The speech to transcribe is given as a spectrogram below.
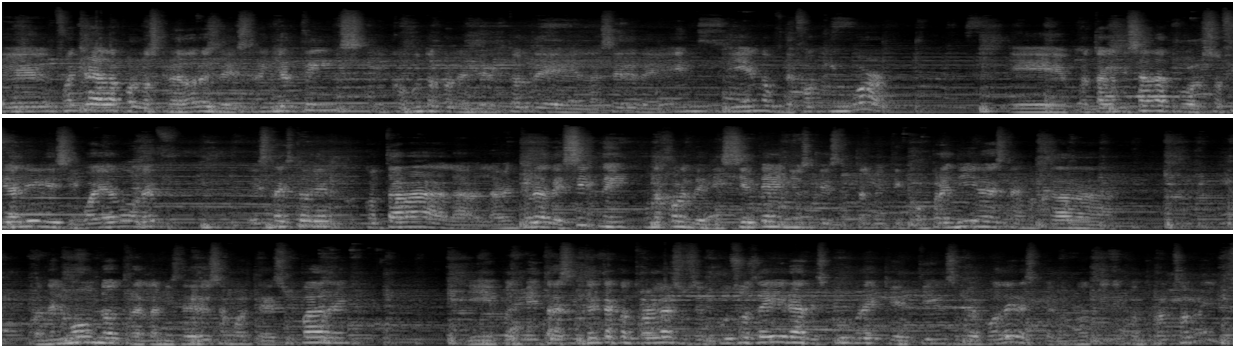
Eh, fue creada por los creadores de Stranger Things en conjunto con el director de la serie de End- The End of the Fucking World. Eh, protagonizada por Sofía Ligis y Wyatt Olev. Esta historia contaba la, aventura de Sidney, una joven de 17 años que es totalmente incomprendida, está enojada con el mundo tras la misteriosa muerte de su padre. Y pues mientras intenta controlar sus impulsos de ira, descubre que tiene superpoderes, pero no tiene control sobre ellos.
